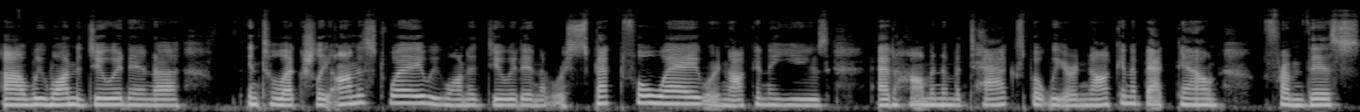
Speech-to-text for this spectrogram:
uh, we want to do it in a intellectually honest way. We want to do it in a respectful way. We're not going to use ad hominem attacks, but we are not going to back down from this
